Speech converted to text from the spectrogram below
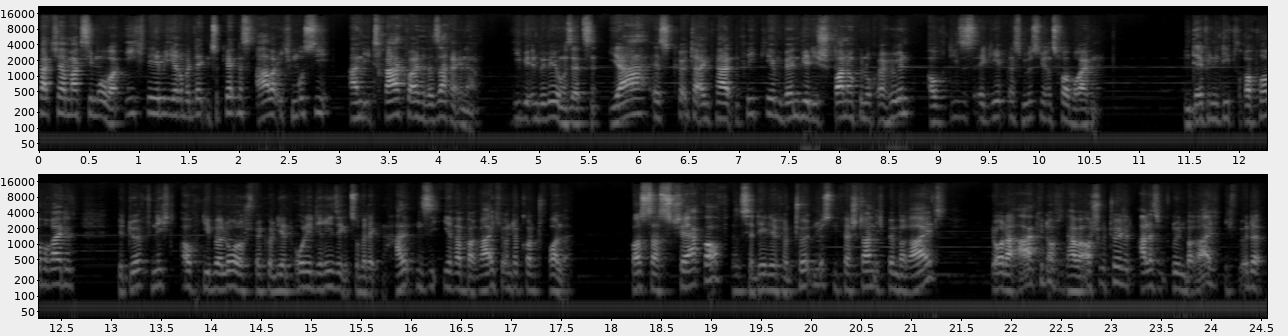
Katja Maximova. Ich nehme ihre Bedenken zur Kenntnis, aber ich muss sie an die Tragweite der Sache erinnern die wir in Bewegung setzen. Ja, es könnte einen kalten Krieg geben, wenn wir die Spannung genug erhöhen. Auf dieses Ergebnis müssen wir uns vorbereiten. Definitiv darauf vorbereitet. Wir dürfen nicht auf die Belohnung spekulieren, ohne die Risiken zu bedecken. Halten Sie Ihre Bereiche unter Kontrolle. Kostas Tscherkov, das ist ja der, den wir töten müssen, verstanden, ich bin bereit. Jorda Akinov, den haben wir auch schon getötet, alles im grünen Bereich. Ich würde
